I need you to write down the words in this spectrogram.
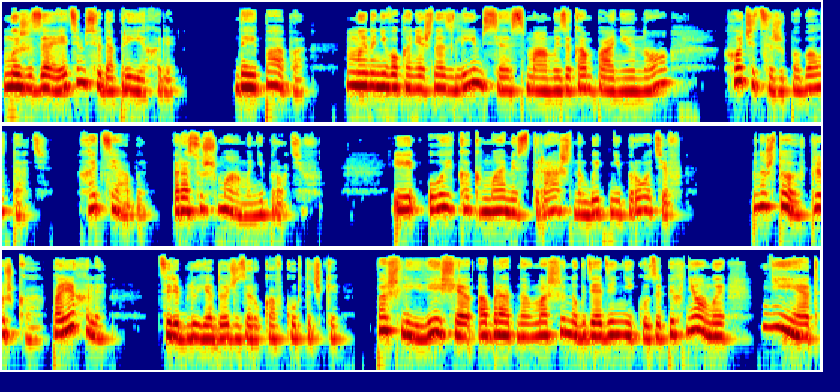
Мы же за этим сюда приехали. Да и папа. Мы на него, конечно, злимся с мамой за компанию, но хочется же поболтать. Хотя бы, раз уж мама не против. И ой, как маме страшно быть не против. Ну что, Плюшка, поехали? Тереблю я дочь за рукав курточки. Пошли, вещи обратно в машину к дяде Нику запихнем и... Нет!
